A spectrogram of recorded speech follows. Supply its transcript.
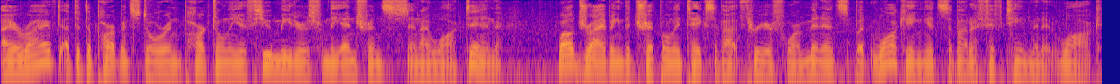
I arrived at the department store and parked only a few meters from the entrance, and I walked in. While driving, the trip only takes about three or four minutes, but walking, it's about a 15 minute walk.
